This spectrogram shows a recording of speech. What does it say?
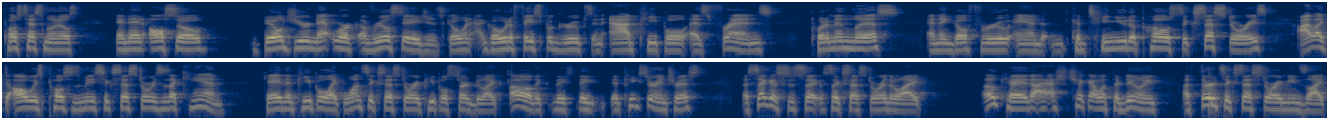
Post testimonials. And then also build your network of real estate agents. Go and go to Facebook groups and add people as friends. Put them in lists and then go through and continue to post success stories. I like to always post as many success stories as I can Okay, then people like one success story people start to be like oh they, they, they it piques their interest. A second success story they're like okay I should check out what they're doing. A third success story means like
